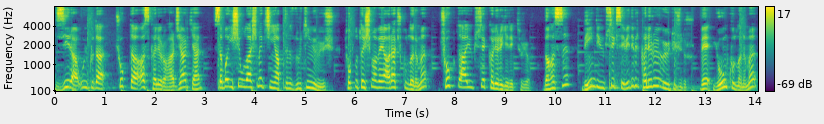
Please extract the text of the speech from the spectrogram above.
Zira uykuda çok daha az kalori harcarken sabah işe ulaşmak için yaptığınız rutin yürüyüş, toplu taşıma veya araç kullanımı çok daha yüksek kalori gerektiriyor. Dahası beyin de yüksek seviyede bir kalori öğütücüdür ve yoğun kullanımı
